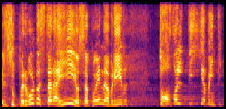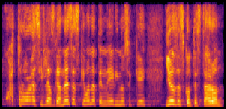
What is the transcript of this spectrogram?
el Super Bowl va a estar ahí, o sea, pueden abrir todo el día, 24 horas y las ganancias que van a tener y no sé qué. Y ellos les contestaron,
